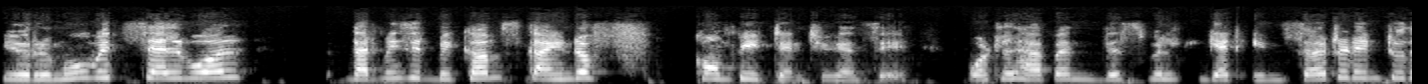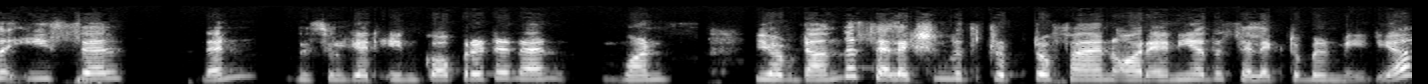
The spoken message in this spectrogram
you remove its cell wall, that means it becomes kind of competent, you can say. What will happen? This will get inserted into the yeast cell, then this will get incorporated and once you have done the selection with tryptophan or any other selectable media,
